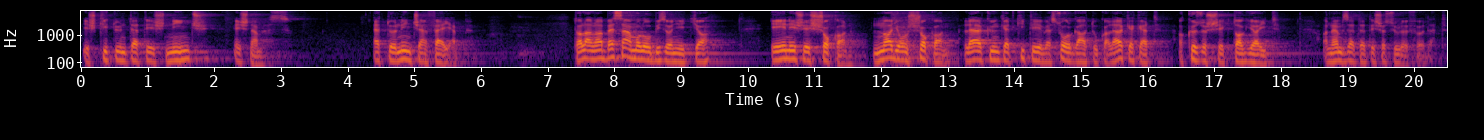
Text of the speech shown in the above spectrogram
és kitüntetés nincs és nem lesz. Ettől nincsen feljebb. Talán a beszámoló bizonyítja, én is és sokan, nagyon sokan lelkünket kitéve szolgáltuk a lelkeket, a közösség tagjait, a nemzetet és a szülőföldet.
